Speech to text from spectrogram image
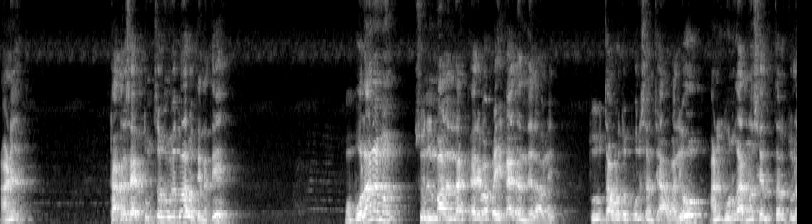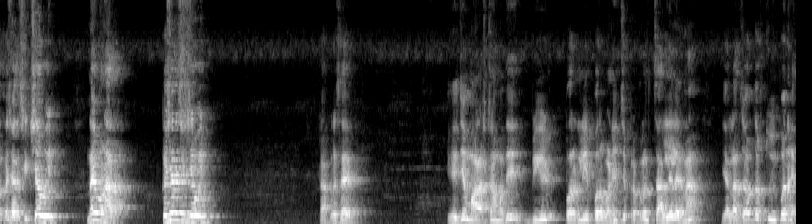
आणि ठाकरे साहेब तुमचं उमेदवार होते ना ते? मग बोला ना मग सुनील महाजनला की अरे बापा हे काय धंदे लावले? तू ताबडतोब पोलिसांच्या अहवाली हो आणि गुन्हेगार नसेल तर तुला कशाला शिक्षा होईल? नाही होणार. कशाला शिक्षा होईल? ठाकरे साहेब हे जे महाराष्ट्रामध्ये बीड परली परभणीचे प्रकरण चाललेलं आहे ना याला जबाबदार तुम्ही पण आहे.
